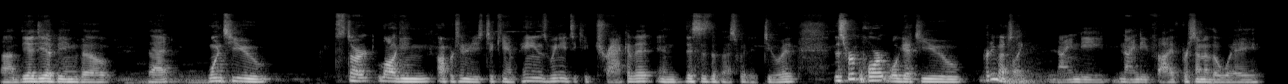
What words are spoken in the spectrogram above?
Um, the idea being though, that once you start logging opportunities to campaigns, we need to keep track of it. And this is the best way to do it. This report will get you pretty much like 90, 95% of the way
